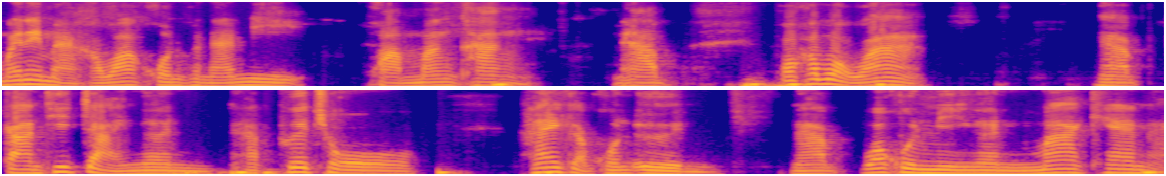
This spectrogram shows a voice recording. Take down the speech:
ไม่ได้หมายความว่าคนคนนั้นมีความมั่งคั่ง นะครับ เพราะเขาบอกว่านะครับการที่จ่ายเงินนะครับเพื่อโชว์ให้กับคนอื่นนะครับ ว่าคุณมีเงินมากแค่ไหน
